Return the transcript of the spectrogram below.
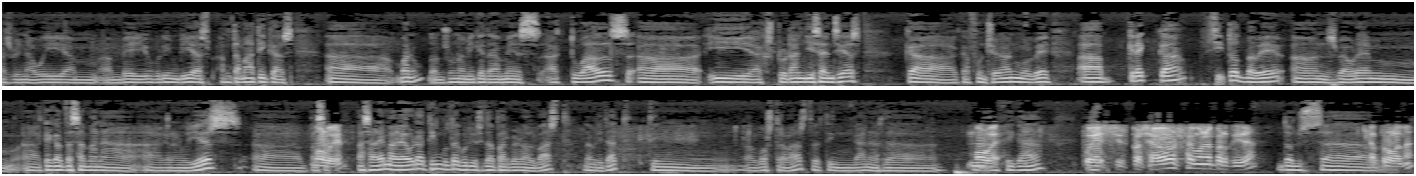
esbrinar avui amb, amb ell, obrint vies amb temàtiques eh, bueno, doncs una miqueta més actuals eh, i explorant llicències que, que funcionen molt bé. Uh, crec que, si tot va bé, ens veurem uh, aquest cap de setmana a Granollers. Uh, Molt bé. Passarem a veure, tinc molta curiositat per veure el bast, de veritat. Tinc el vostre bast, tinc ganes de, Molt de bé. ficar. pues, si us passeu, us fem una partida. Doncs... Uh, Cap problema.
